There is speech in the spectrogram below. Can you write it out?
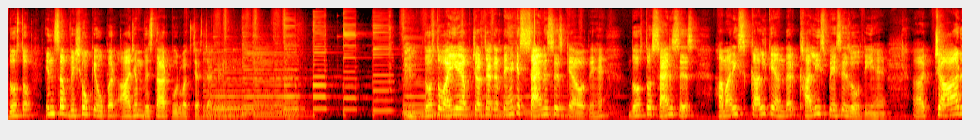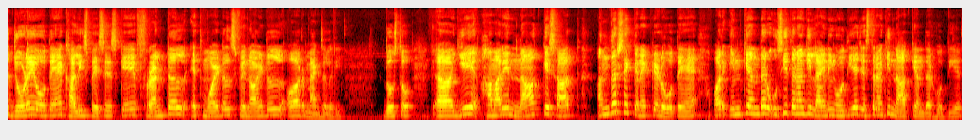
दोस्तों, इन सब विषयों के ऊपर आज हम विस्तार पूर्वक चर्चा करेंगे। दोस्तों, आइए अब चर्चा करते हैं कि साइनसिस क्या होते हैं। दोस्तों साइनसिस हमारी स्कल के अंदर खाली स्पेसेस होती हैं। चार जोड़े होते हैं खाली स्पेसेस के फ्रंटल एथमोइडल स्फिनोइडल और मैग्जलरी दोस्तों ये हमारे नाक के साथ अंदर से कनेक्टेड होते हैं और इनके अंदर उसी तरह की लाइनिंग होती है जिस तरह की नाक के अंदर होती है।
